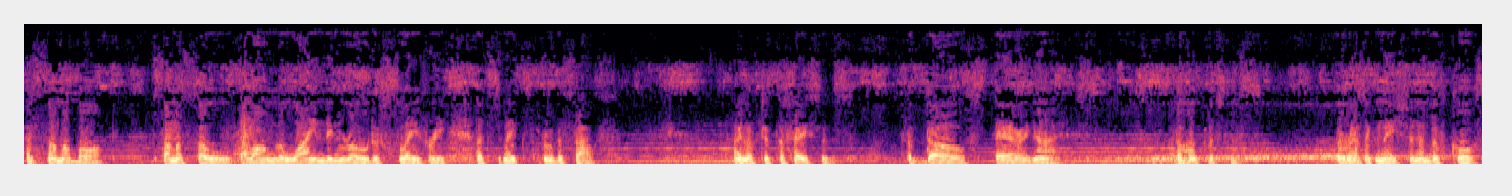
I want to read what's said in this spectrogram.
as some are bought, some are sold along the winding road of slavery that snakes through the South. I looked at the faces, the dull, staring eyes, the hopelessness, the resignation, and of course,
